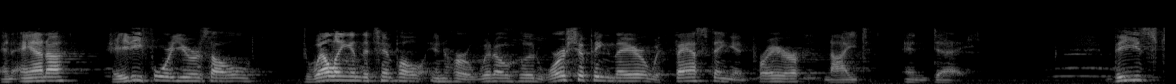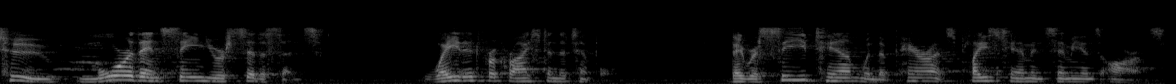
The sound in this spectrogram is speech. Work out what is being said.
And Anna, 84 years old, dwelling in the temple in her widowhood, worshiping there with fasting and prayer night and day. These two more than senior citizens waited for Christ in the temple. They received him when the parents placed him in Simeon's arms,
